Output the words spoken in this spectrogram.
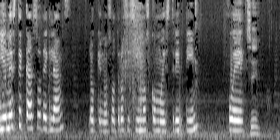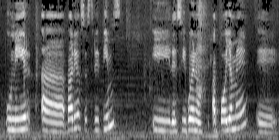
Y en este caso de Glams, lo que nosotros hicimos como Street Team fue unir a varios Street Teams y decir, bueno, apóyame, eh,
